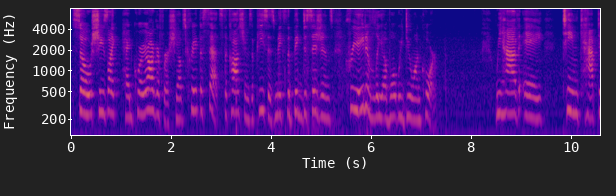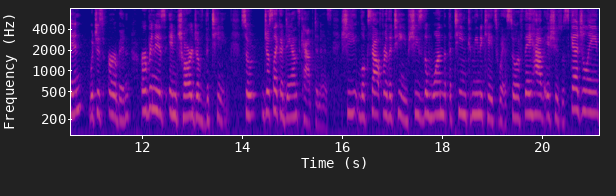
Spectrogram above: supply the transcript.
So she's like head choreographer. She helps create the sets, the costumes, the pieces, makes the big decisions creatively of what we do on Corps. We have a team captain, which is Urban. Urban is in charge of the team. So just like a dance captain is, she looks out for the team. She's the one that the team communicates with. So if they have issues with scheduling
